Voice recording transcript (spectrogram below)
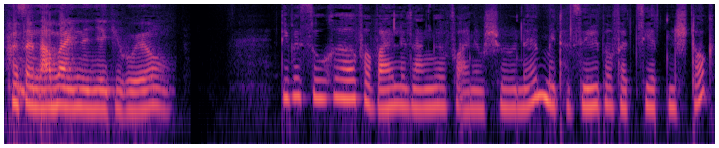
항상 남아 있는 얘기고요. Die Besucher verweilen lange vor einem schönen, mit Silber verzierten Stock,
